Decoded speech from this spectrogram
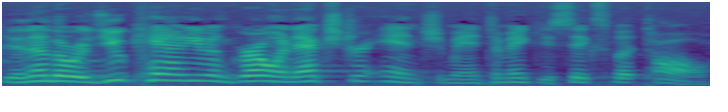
In other words, you can't even grow an extra inch, man, to make you six foot tall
